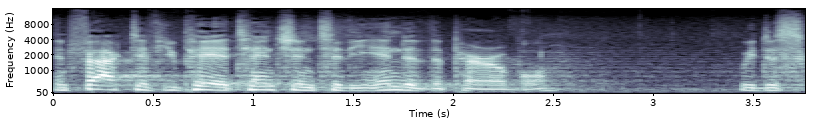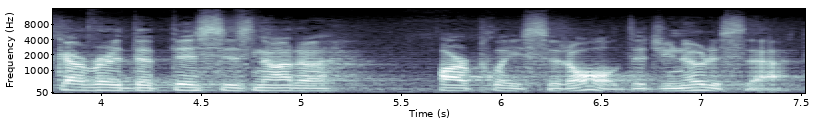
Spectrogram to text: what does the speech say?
In fact, if you pay attention to the end of the parable, we discover that this is not a, our place at all. Did you notice that?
